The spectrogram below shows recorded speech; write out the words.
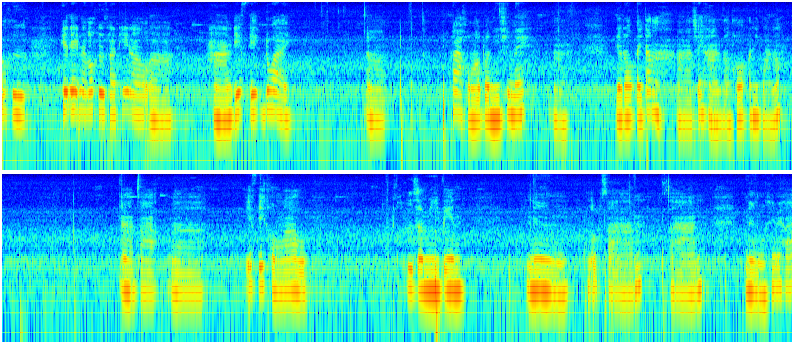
ก็คือ hx นะก็คือการที่เราอ่าหาร fx ด้วยอ่ารากของเราตัวนี้ใช่ไหมอ่า เดี๋ยวเราไปตั้งใช้หารสังเคราะห์กันดีกว่าเนาะอ่าจากเอ่อ fx ของเรา คือจะมีเป็นหนึ่งลบสามสามหนึ่งใช่ไหมคะ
